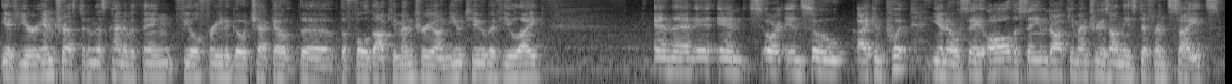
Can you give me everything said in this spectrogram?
if you're interested in this kind of a thing, feel free to go check out the the full documentary on YouTube if you like. And then and or and so I can put you know say all the same documentaries on these different sites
